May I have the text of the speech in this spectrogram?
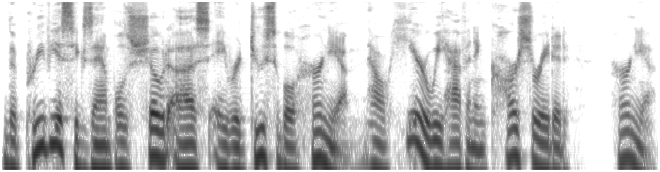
The previous examples showed us a reducible hernia. Now, here we have an incarcerated hernia.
